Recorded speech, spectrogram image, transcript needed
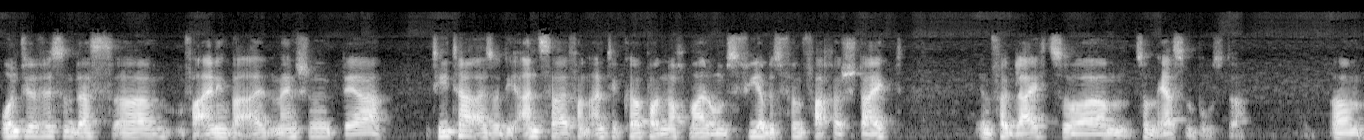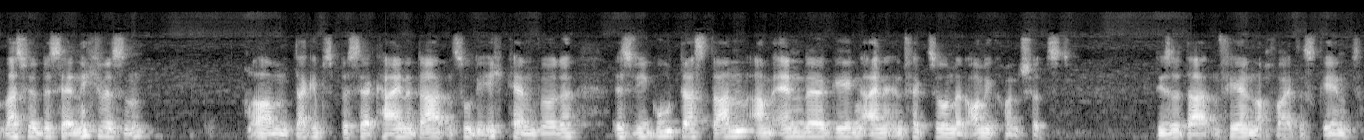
Und wir wissen, dass äh, vor allen Dingen bei alten Menschen der Titer, also die Anzahl von Antikörpern, nochmal ums vier- bis fünffache steigt im Vergleich zur, zum ersten Booster. Ähm, was wir bisher nicht wissen, ähm, da gibt es bisher keine Daten zu, die ich kennen würde, ist, wie gut das dann am Ende gegen eine Infektion mit Omikron schützt. Diese Daten fehlen noch weitestgehend.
